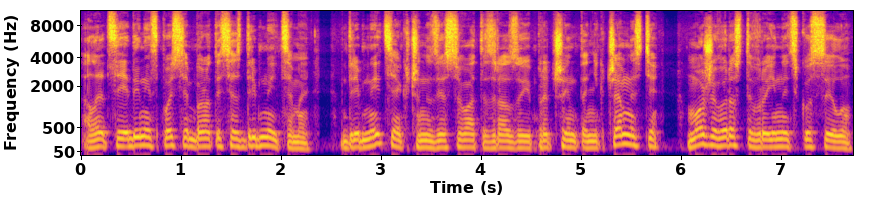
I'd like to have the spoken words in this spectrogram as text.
Але це єдиний спосіб боротися з дрібницями. Дрібниці, якщо не з'ясувати зразу і причин та нікчемності, може вирости в руїницьку силу,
